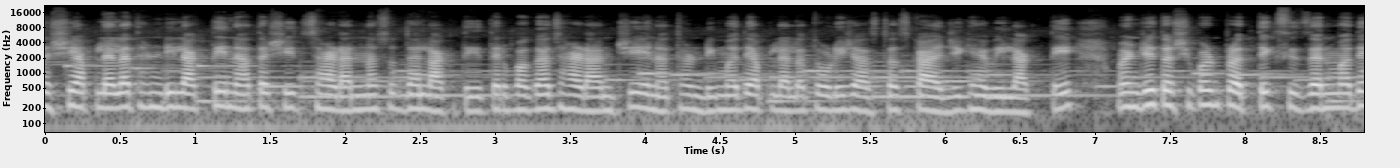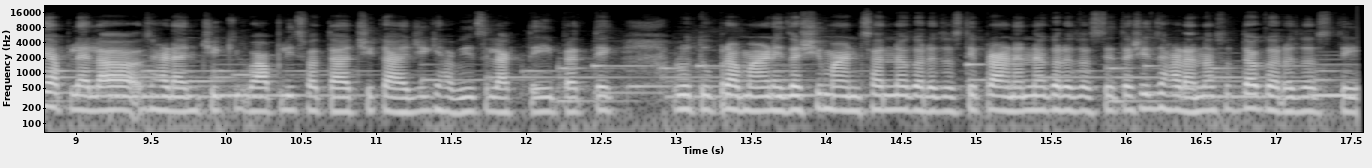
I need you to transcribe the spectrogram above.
जशी आपल्याला थंडी लागते ना तशीच झाडांना सुद्धा लागते. तर बघा झाडांची आहे ना थंडीमध्ये आपल्याला थोडी जास्तच काळजी घ्यावी लागते. म्हणजे तशी पण प्रत्येक सीझनमध्ये आपल्याला झाडांची किंवा आपली स्वतःची काळजी घ्यावीच लागते. प्रत्येक ऋतूप्रमाणे जशी माणसांना गरज असते प्राण्यांना गरज असते तशी झाडांना सुद्धा गरज असते.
